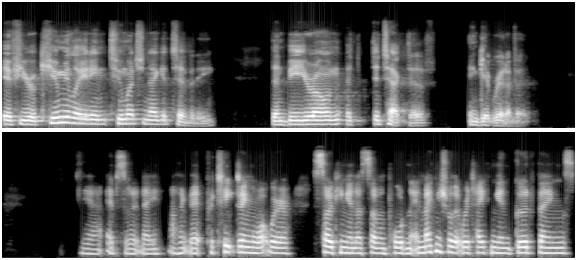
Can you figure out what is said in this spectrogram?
If you're accumulating too much negativity, then be your own detective and get rid of it. Yeah, absolutely. I think that protecting what we're soaking in is so important and making sure that we're taking in good things,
